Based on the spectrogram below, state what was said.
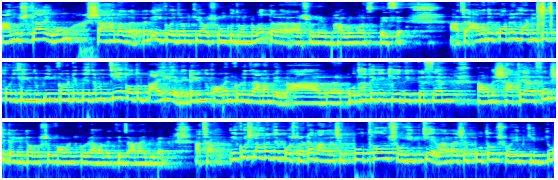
আনুষ্কা এবং শাহানাজ আক্তার। এই কয়জনকে অসংখ্য ধন্যবাদ। তারা আসলে ভালো মার্কস পেয়েছে আচ্ছা আমাদের পরের মডেল টেস্ট পরীক্ষা কিন্তু পিন কমেন্টে পেয়ে যাবেন। কে কত পাইলেন, এটা কিন্তু কমেন্ট করে জানাবেন। আর, কোথা থেকে কে দেখতেছেন, আমাদের সাথে আছেন, সেটা কিন্তু অবশ্যই কমেন্ট করে আমাদেরকে জানাই দিবেন। আচ্ছা একুশ নম্বর যে প্রশ্নটা, বাংলাদেশের প্রথম শহীদকে, বাংলাদেশের প্রথম শহীদ কিন্তু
